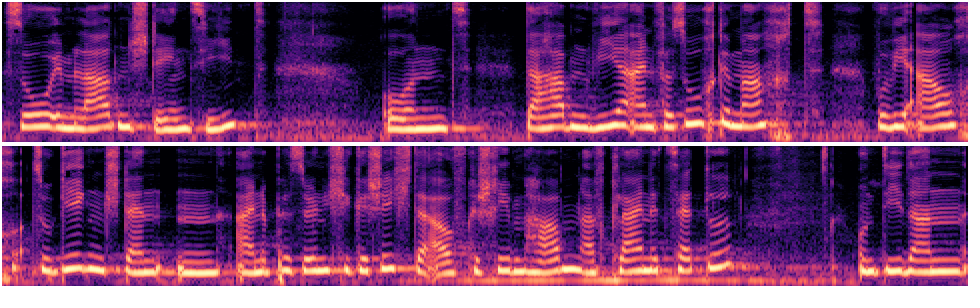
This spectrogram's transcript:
so im Laden stehen sieht. Und da haben wir einen Versuch gemacht, wo wir auch zu Gegenständen eine persönliche Geschichte aufgeschrieben haben auf kleine Zettel und die dann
